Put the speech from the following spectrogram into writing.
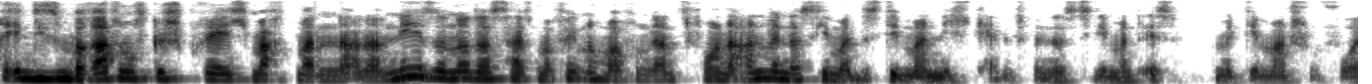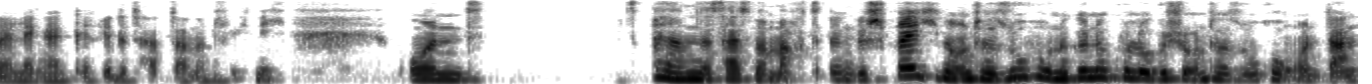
in diesem Beratungsgespräch macht man eine Anamnese, ne? das heißt, man fängt nochmal von ganz vorne an, wenn das jemand ist, den man nicht kennt. Wenn das jemand ist, mit dem man schon vorher länger geredet hat, dann natürlich nicht. Und ähm, das heißt, man macht ein Gespräch, eine Untersuchung, eine gynäkologische Untersuchung und dann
